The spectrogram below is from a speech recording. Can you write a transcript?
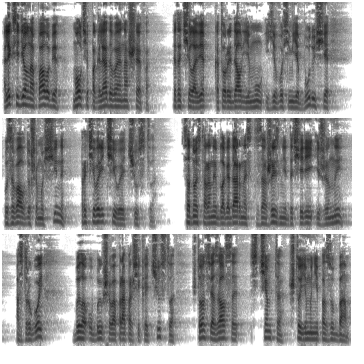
Олег сидел на палубе, молча поглядывая на шефа. Этот человек, который дал ему и его семье будущее, вызывал в душе мужчины противоречивое чувство. С одной стороны, благодарность за жизни дочерей и жены, а с другой было у бывшего прапорщика чувство, что он связался с чем-то, что ему не по зубам.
